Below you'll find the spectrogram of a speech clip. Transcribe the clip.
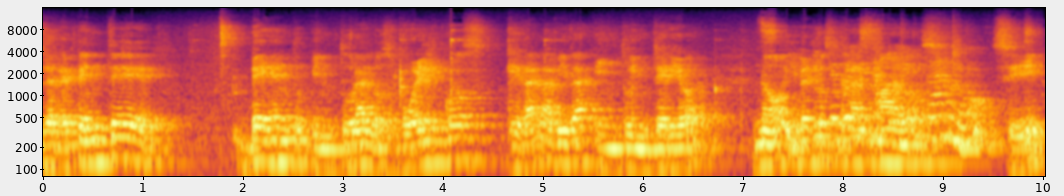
De repente ver en tu pintura los vuelcos que da la vida en tu interior, ¿no? y verlos plasmados. ¿no? Sí.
